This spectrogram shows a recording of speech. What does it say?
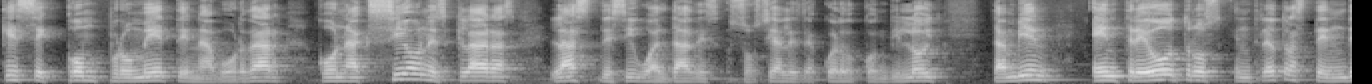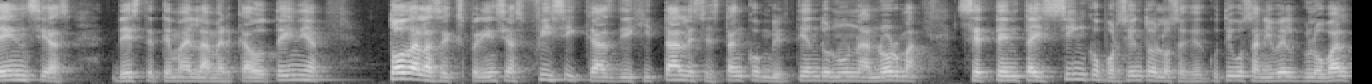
que se comprometen a abordar con acciones claras las desigualdades sociales, de acuerdo con Deloitte. También, entre otros, entre otras tendencias de este tema de la mercadotecnia, todas las experiencias físicas digitales se están convirtiendo en una norma. 75% de los ejecutivos a nivel global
